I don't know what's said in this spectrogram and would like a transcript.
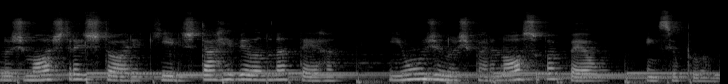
nos mostra a história que Ele está revelando na Terra e unge-nos para nosso papel em seu plano.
